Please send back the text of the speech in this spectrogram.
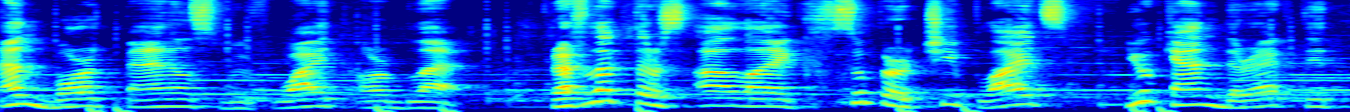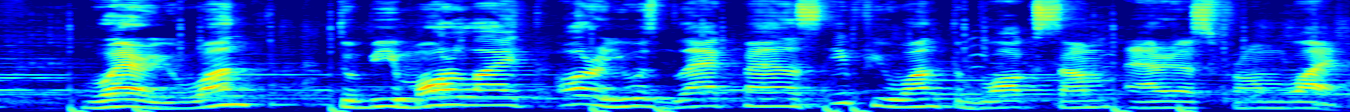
and board panels with white or black. Reflectors are like super cheap lights, you can direct it where you want to be more light or use black panels if you want to block some areas from light.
